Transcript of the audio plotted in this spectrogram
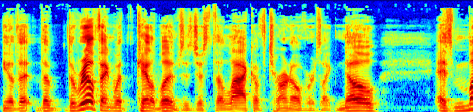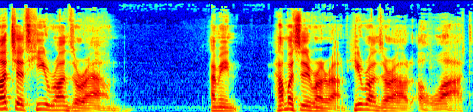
you know the the the real thing with Caleb Williams is just the lack of turnovers. Like no as much as he runs around I mean how much does he run around? He runs around a lot.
